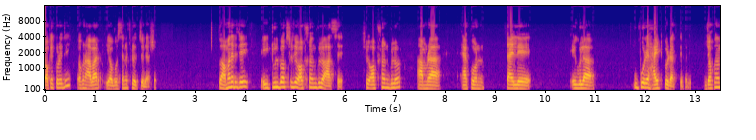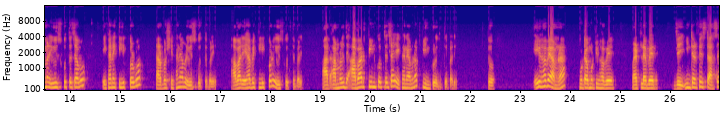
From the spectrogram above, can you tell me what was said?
ডকে করে দিই, তখন আবার এই অবস্থানে ফেরত চলে আসে। তো আমাদের যে এই টুল বক্সের যে অপশনগুলো আছে, সেই অপশনগুলো আমরা এখন চাইলে এগুলা উপরে হাইড করে রাখতে পারি। যখন আমরা ইউজ করতে যাব এখানে ক্লিক করব, তারপর সেখানে আমরা ইউজ করতে পারি। আবার এভাবে ক্লিক করে ইউজ করতে পারি। আর আমরা যদি আবার পিন করতে চাই, এখানে আমরা পিন করে দিতে পারি। তো এইভাবে আমরা মোটামুটিভাবে ম্যাটল্যাবের যে ইন্টারফেসটা আছে,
